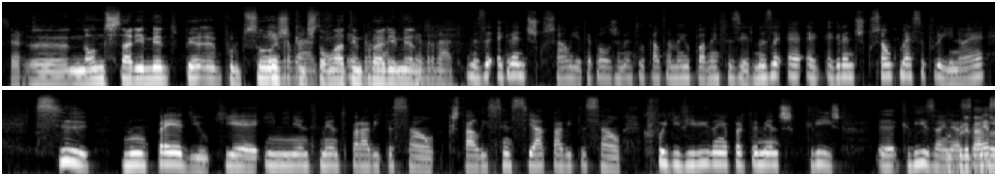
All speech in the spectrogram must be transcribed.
Certo. ah, não necessariamente por pessoas que estão lá é temporariamente. Verdade, é verdade. Mas a, a grande discussão, e até para o alojamento local também o podem fazer, mas a, a- a grande discussão começa por aí, não é? Se num prédio que é eminentemente para a habitação, que está licenciado para a habitação, que foi dividido em apartamentos que diz. eh, Que dizem nessa, Propriedade nessa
